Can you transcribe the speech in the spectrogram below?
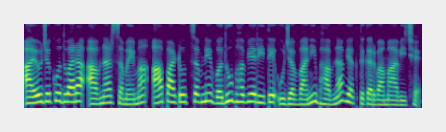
આયોજકો દ્વારા આવનાર સમયમાં આ પાટોત્સવને વધુ ભવ્ય રીતે ઉજવવાની ભાવના વ્યક્ત કરવામાં આવી છે.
